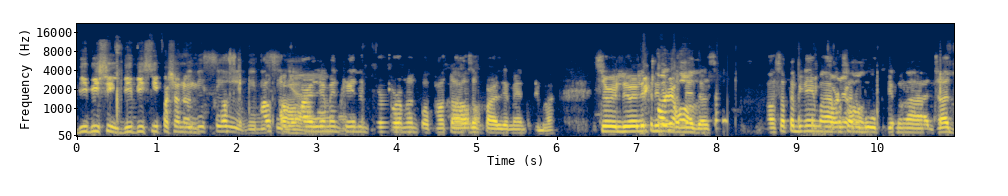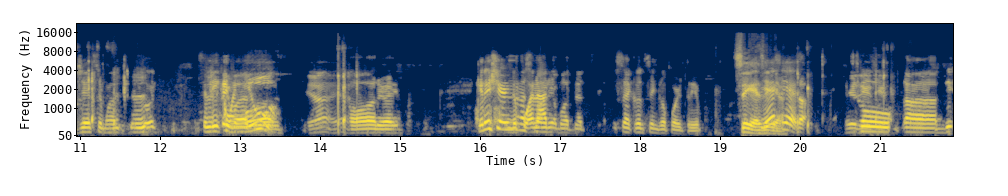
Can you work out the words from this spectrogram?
BBC, BBC pa siya noon. BBC, House of yeah. Parliament kayo nag-perform noon po. House to House of Parliament, di ba? So, you're literally Victoria in the Hall. middle. Sa, oh, sa tabi niya yung mga kung Victoria saan umuupo yung mga judges, yung mga... Si Lee Kuan Yew. Yeah, yeah. All right. Can I share lang a story about that second Singapore trip? Sige, sige. Yes, yes. So, uh, the,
